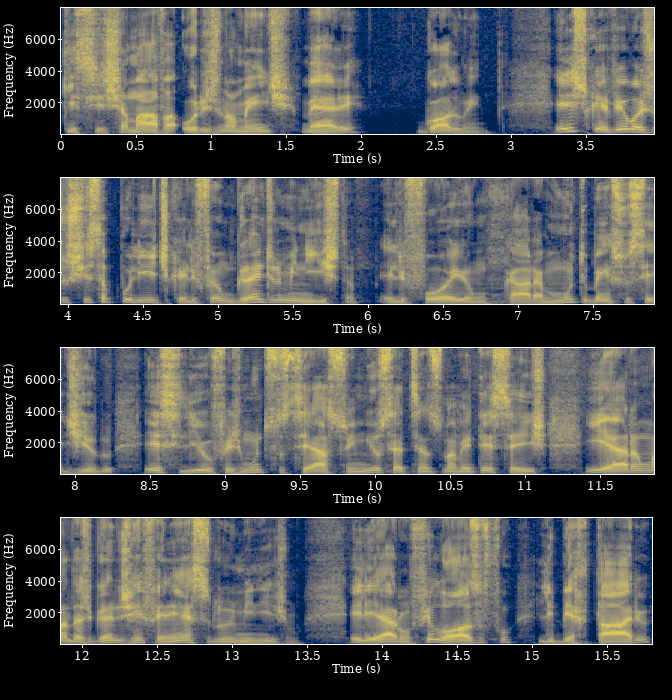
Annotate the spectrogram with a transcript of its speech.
que se chamava originalmente Mary Godwin. Ele escreveu A Justiça Política, ele foi um grande iluminista, ele foi um cara muito bem sucedido. Esse livro fez muito sucesso em 1796 e era uma das grandes referências do iluminismo. Ele era um filósofo, libertário,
